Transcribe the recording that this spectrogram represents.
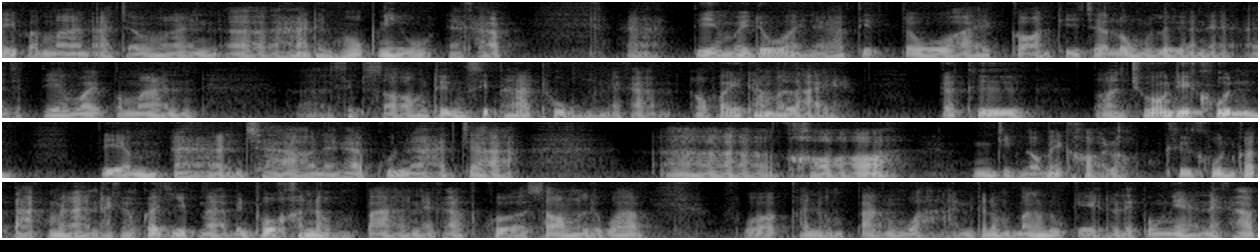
ส์ประมาณอาจจะประมาณห้าถึงหนิ้วนะครับเตรียมไว้ด้วยนะครับ ติดตัวไว้ก่อนที่จะลงเรือเนี่ยอาจจะเตรียมไว้ประมาณ 12ถึง15 ถุงนะครับ เอาไว้ทำอะไร ก็คือตอนช่วงที่คุณเตรียมอาหารเช้านะครับ คุณอาจจะอขอจริงๆก็ไม่ขอหรอกคือคุณก็ตักมานะครับ ก็หยิบมาเป็นพวกขนมปังนะครับครัวซองหรือว่า พวกขนมปังหวานขนมปังลูกเกดอะไรพวกนี้นะครับ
